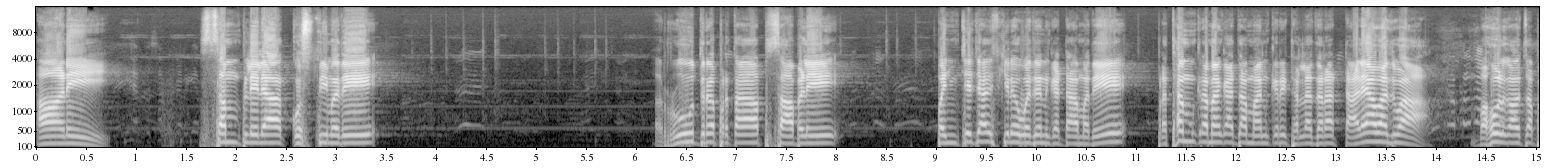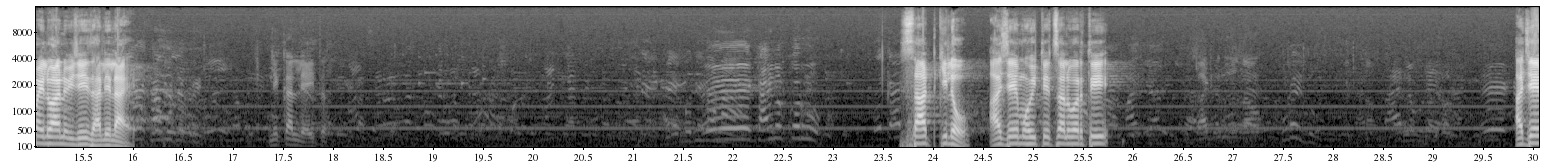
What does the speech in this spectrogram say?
आणि संपलेल्या कुस्तीमध्ये रुद्र प्रताप साबळे पंचेचाळीस किलो वजन गटामध्ये प्रथम क्रमांकाचा मानकरी ठरला जरा टाळ्या वाजवा. बहुळगावचा पैलवान विजयी झालेला आहे. साठ किलो. अजय मोहिते चलवरती. अजय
